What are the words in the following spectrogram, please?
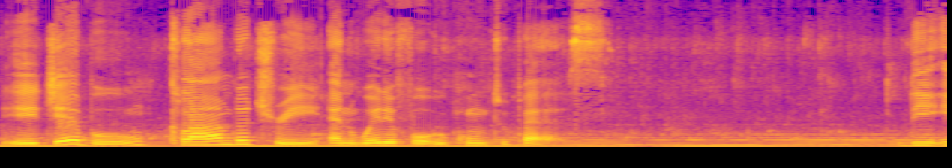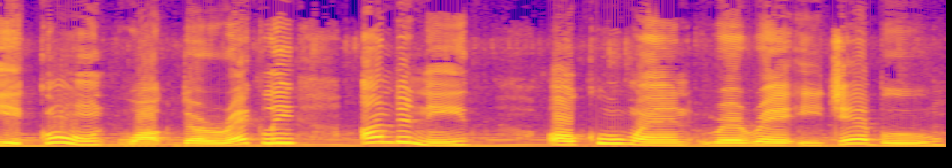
Ijebu climbed a tree and waited for Ukun to pass. The Ikun walked directly underneath Okunran Were Ijebu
